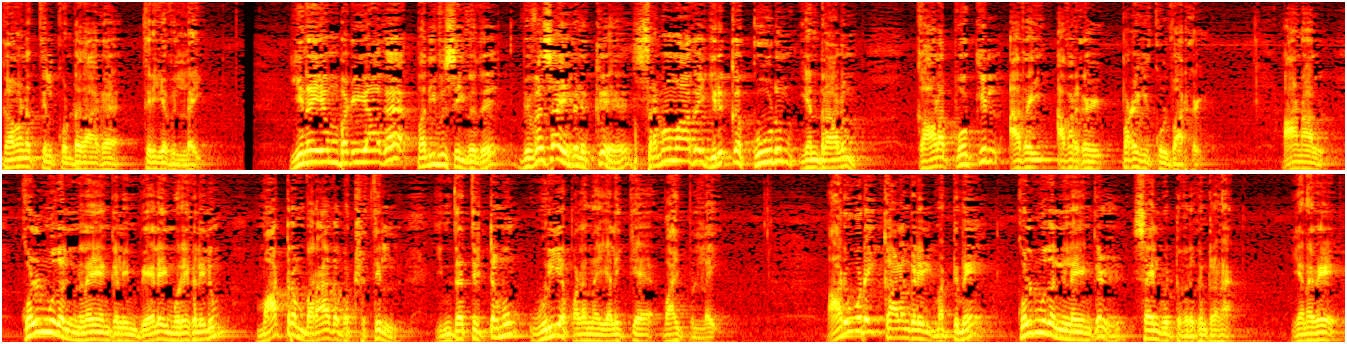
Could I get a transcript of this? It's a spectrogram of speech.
கவனத்தில் கொண்டதாக தெரியவில்லை. இணையம் வழியாக பதிவு செய்வது விவசாயிகளுக்கு சிரமமாக இருக்கக்கூடும் என்றாலும் காலப்போக்கில் அதை அவர்கள் பழகிக் கொள்வார்கள். ஆனால் கொள்முதல் நிலையங்களின் வேலை முறைகளிலும் மாற்றம் வராத பட்சத்தில் இந்த திட்டமும் உரிய பலனை அளிக்க வாய்ப்பில்லை. அறுவடை காலங்களில் மட்டுமே கொள்முதல் நிலையங்கள் செயல்பட்டு வருகின்றன. எனவே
